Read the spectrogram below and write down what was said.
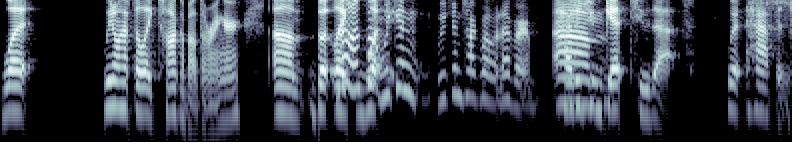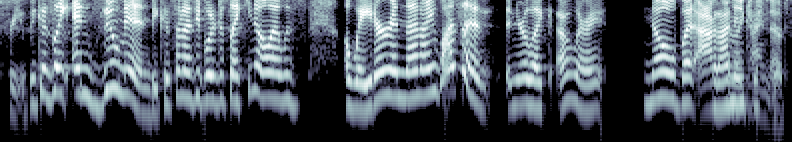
What we don't have to like talk about the ringer. Um but like no, what not, we can we can talk about whatever. how did you Um, get to that? What happened for you? Because like and zoom in because sometimes people are just like, you know, I was a waiter and then I wasn't. And you're like, "Oh, all right." No, but actually, But I'm Kind interested. of.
